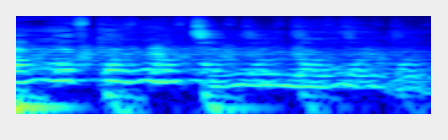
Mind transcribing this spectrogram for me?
I've come to know you.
